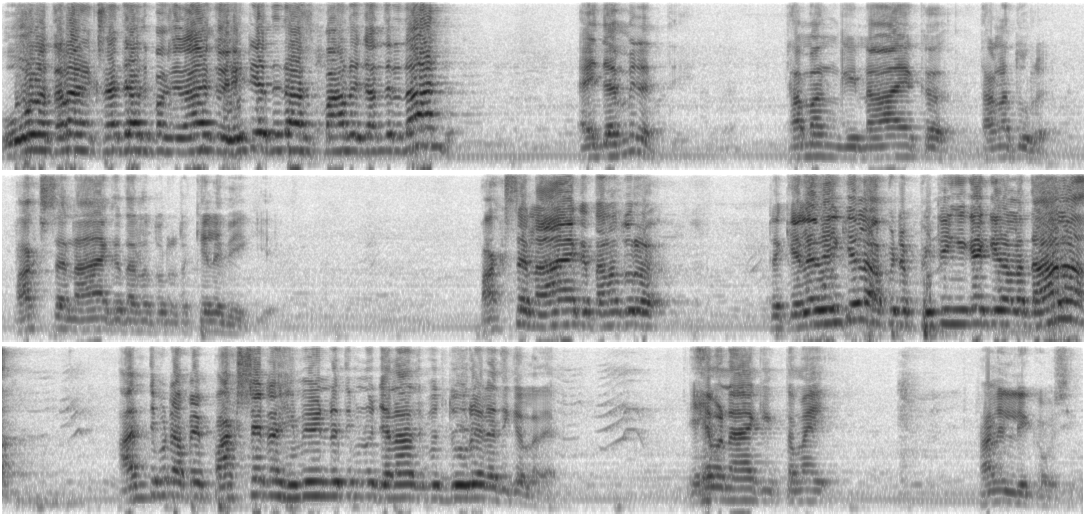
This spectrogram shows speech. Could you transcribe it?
ඕන තරම් එක්සත් ජාතිපක්ෂ නායකයෝ හිටිය 2015 චන්ද්‍ර දාන්න. ඇයි දැම්මේ නැත්තේ? තමන්ගේ නායක තනතුර පක්ෂ නායක තනතුරට කෙලවෙයි කිය. පක්ෂ නායක තනතුරට කෙලවෙයි කියලා අපිට පිටින් එක කියලා දාලා අන්තිමට අපේ පක්ෂයට හිමි වෙන්න තිබුණු ජනාධිපති ධූරය නැති කරලා දැන්. එහෙම නායකෙක් තමයි රනිල් වික්‍රමසිංහ.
